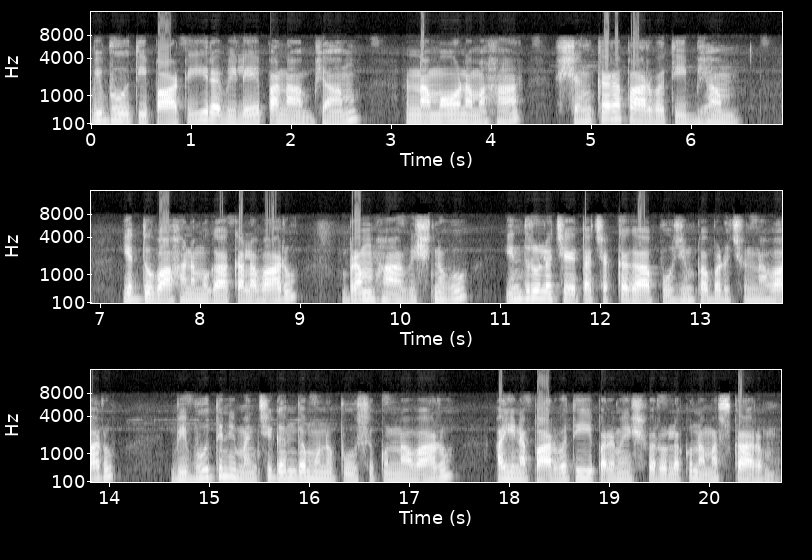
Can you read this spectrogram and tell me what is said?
విభూతి పాటీర విలేపనాభ్యాం నమో నమ శంకర పార్వతీభ్యాం. ఎద్దువాహనముగా కలవారు బ్రహ్మ విష్ణువు ఇంద్రుల చేత చక్కగా పూజింపబడుచున్నవారు విభూతిని మంచి గంధమును పూసుకున్నవారు అయిన పార్వతీ పరమేశ్వరులకు నమస్కారము.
